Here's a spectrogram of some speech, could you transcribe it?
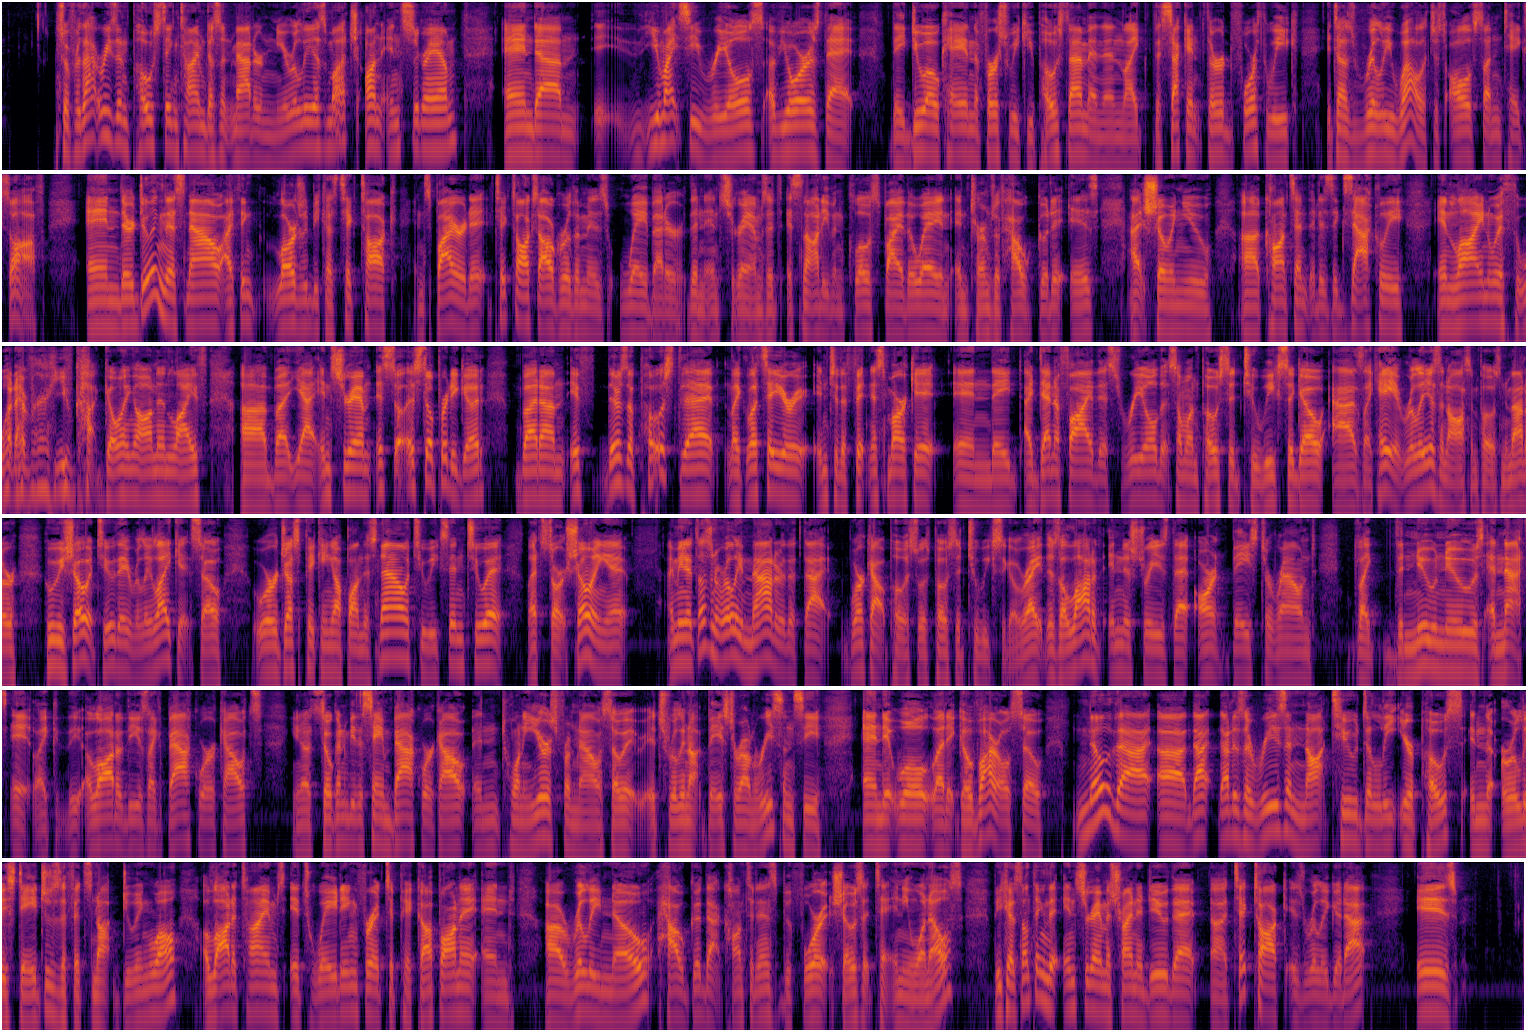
so, for that reason, posting time doesn't matter nearly as much on Instagram. And um, you might see reels of yours that they do okay in the first week you post them and then like the second third fourth week it does really well. It just all of a sudden takes off and they're doing this now, I think, largely because TikTok inspired it. TikTok's algorithm is way better than Instagram's. It, it's not even close, by the way, in, in terms of how good it is at showing you uh, content that is exactly in line with whatever you've got going on in life. Uh, but yeah, Instagram is still, it's still pretty good. But um, if there's a post that, like, let's say you're into the fitness market and they identify this reel that someone posted two weeks ago as, like, hey, it really is an awesome post, no matter who we show it to, they really like it. So we're just picking up on this now, two weeks into it. Let's start showing it. I mean, it doesn't really matter that that workout post was posted two weeks ago, right? There's a lot of industries that aren't based around like the new news and that's it. Like the, a lot of these like back workouts, you know, it's still going to be the same back workout in 20 years from now. So it, it's really not based around recency and it will let it go viral. So know that uh, that that is a reason not to delete your posts in the early stages if it's not doing well. A lot of times it's waiting for it to pick up on it and uh, really know how good that content is before it shows it to anyone else. Because something that Instagram is trying to do that uh, TikTok is really good at is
